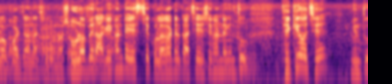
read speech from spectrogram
প্রপার জানা ছিল হ্যাঁ, না সৌরভের ছিল আগে এখানটা এসছে কোলাঘাটের কাছে এসেখানটা কিন্তু থেকেওছে কিন্তু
